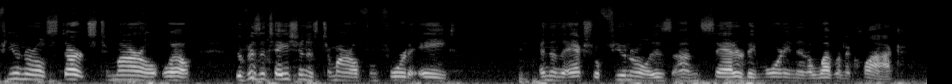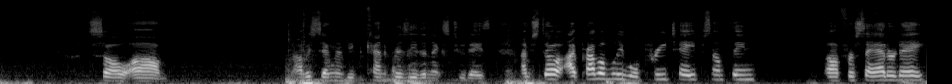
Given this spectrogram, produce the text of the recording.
funeral starts tomorrow. Well, the visitation is tomorrow from four to eight, and then the actual funeral is on Saturday morning at eleven o'clock. So. Um, obviously I'm going to be kind of busy the next two days. I'm still, I probably will pre-tape something uh, for Saturday.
